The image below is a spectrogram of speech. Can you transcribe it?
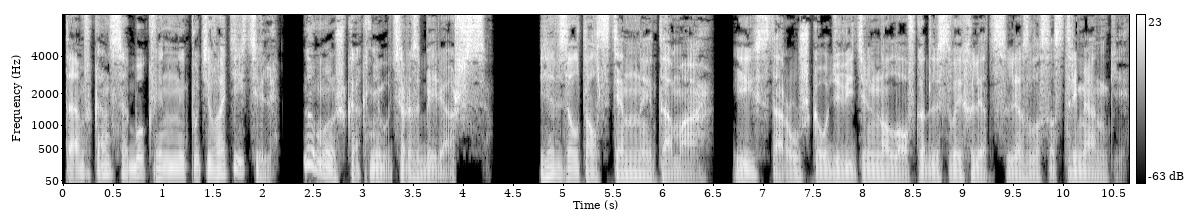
там в конце буквенный путеводитель. Думаю, уж как-нибудь разберешься». Я взял толстенные тома, и старушка удивительно ловко для своих лет слезла со стремянки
